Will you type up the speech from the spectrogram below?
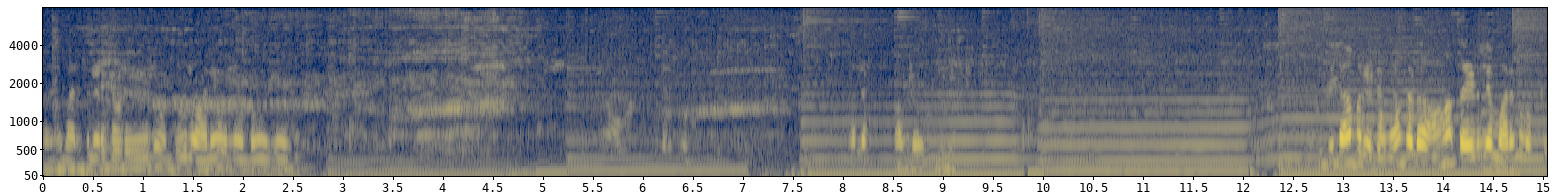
അതിന് മരത്തിനിടയ്ക്ക് എവിടെയെങ്കിലും എന്തെങ്കിലും ആനയോ വല്ലതും ഉണ്ടോ എന്ന് നോക്കി സൈഡിലെ മരങ്ങളൊക്കെ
